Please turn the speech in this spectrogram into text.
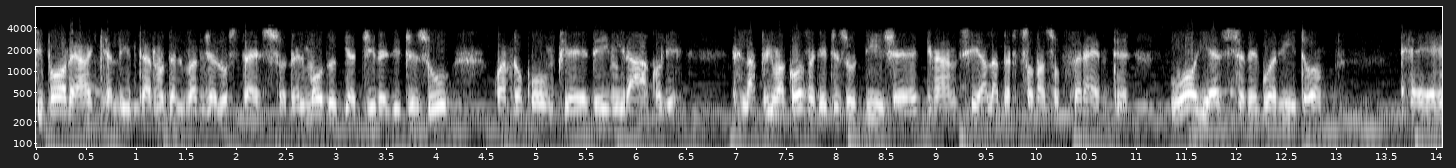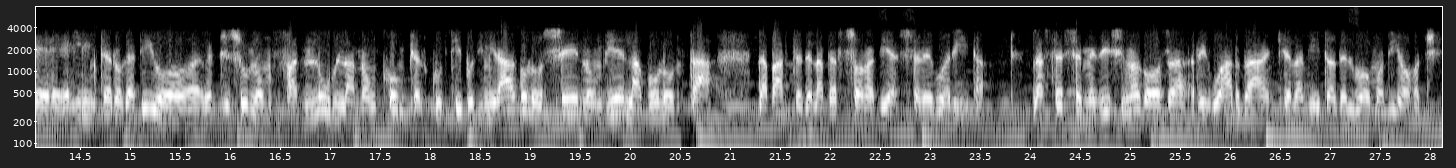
si pone anche all'interno del Vangelo stesso, nel modo di agire di Gesù quando compie dei miracoli. La prima cosa che Gesù dice dinanzi alla persona sofferente, vuoi essere guarito? E l'interrogativo Gesù non fa nulla, non compie alcun tipo di miracolo se non vi è la volontà da parte della persona di essere guarita. La stessa medesima cosa riguarda anche la vita dell'uomo di oggi.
